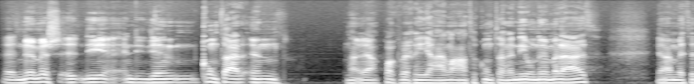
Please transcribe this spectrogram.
nummers die, en die, die komt daar een, nou ja, pakweg een jaar later komt daar een nieuw nummer uit. Ja, met de,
